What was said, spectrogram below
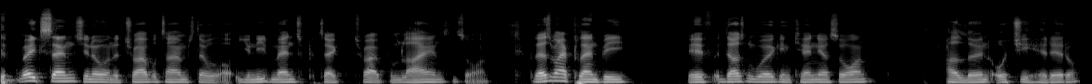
It makes sense, you know. In the tribal times, there will you need men to protect the tribe from lions and so on. But that's my plan B. If it doesn't work in Kenya, so on, I'll learn Otjiherero,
